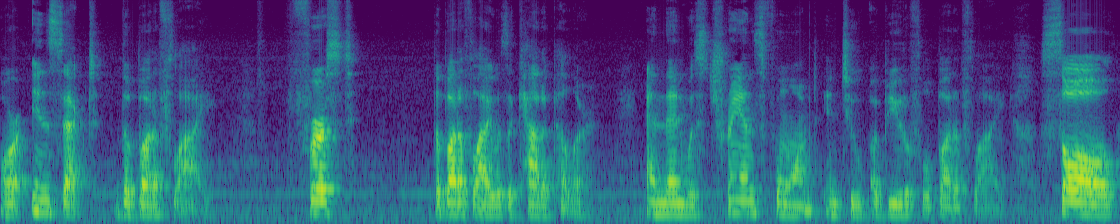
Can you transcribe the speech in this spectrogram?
or insect, the butterfly. First, the butterfly was a caterpillar and then was transformed into a beautiful butterfly. Saul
